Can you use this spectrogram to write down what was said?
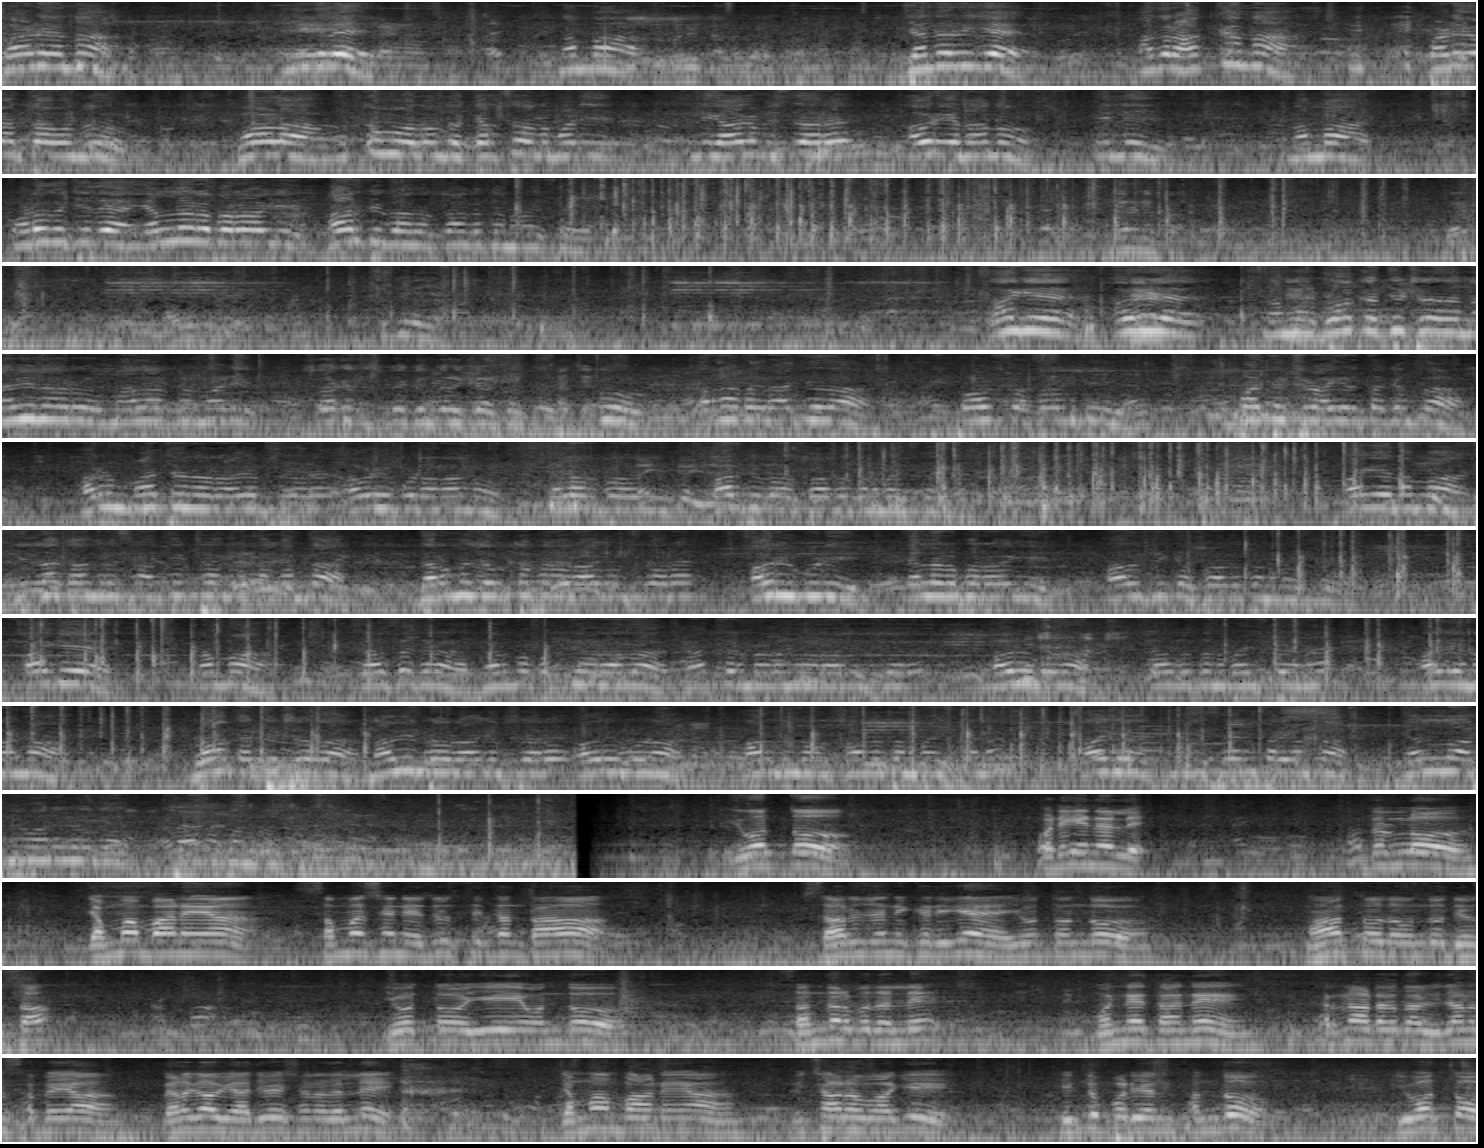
ಬಾಣೆಯನ್ನ ಈಗಲೇ ನಮ್ಮ ಜನರಿಗೆ ಅದರ ಹಕ್ಕನ್ನು ಪಡೆಯುವಂಥ ಒಂದು ಬಹಳ ಉತ್ತಮವಾದ ಒಂದು ಕೆಲಸವನ್ನು ಮಾಡಿ ಇಲ್ಲಿಗೆ ಆಗಮಿಸಿದ್ದಾರೆ. ಅವರಿಗೆ ನಾನು ಇಲ್ಲಿ ನಮ್ಮ ಕೊಡಗು ಜಿಲ್ಲೆಯ ಎಲ್ಲರ ಪರವಾಗಿ ಹಾರ್ದಿಕವಾದ ಸ್ವಾಗತವನ್ನು ವಹಿಸ್ತೇನೆ ಹಾಗೆ ಅವರಿಗೆ ನಮ್ಮ ಬ್ಲಾಕ್ ಅಧ್ಯಕ್ಷರಾದ ನವೀನ್ ಅವರು ಮಾಲಾರ್ಪಣೆ ಮಾಡಿ ಸ್ವಾಗತಿಸಬೇಕಂತ ಹೇಳಿ ಕೇಳ್ಕೊಳ್ತಾರೆ ಕರ್ನಾಟಕ ರಾಜ್ಯದ ಸ್ಪೋರ್ಟ್ಸ್ ಅಥಾರಿಟಿ ಉಪಾಧ್ಯಕ್ಷರಾಗಿರ್ತಕ್ಕಂಥ ಅರುಣ್ ಮಾಚನ್ ಅವರು ಆಗಮಿಸಿದ್ದಾರೆ. ಅವರಿಗೂ ಕೂಡ ನಾನು ಎಲ್ಲರ ಪರವಾಗಿ ಸ್ವಾಗತ ಬಯಸ್ತೇನೆ ಹಾಗೆ ನಮ್ಮ ಜಿಲ್ಲಾ ಕಾಂಗ್ರೆಸ್ನ ಅಧ್ಯಕ್ಷರಾಗಿರ್ತಕ್ಕಂಥ ಧರ್ಮಜ ಉತ್ತಮರವರು ಆಗಮಿಸಿದ್ದಾರೆ. ಅವರಿಗೂ ಕೂಡಿ ಎಲ್ಲರ ಪರವಾಗಿ ಹಾರ್ದಿಕ ಸ್ವಾಗತವನ್ನು ಬಯಸ್ತೇನೆ ಹಾಗೆ ನಮ್ಮ ಶಾಸಕರ ಧರ್ಮಪತ್ನಿಯವರಾದ ಕಾಚರ್ ಮೇಡಮ್ ಅವರು ಆಗಮಿಸಿದ್ದಾರೆ ಅವರು ಕೂಡ ಸ್ವಾಗತವನ್ನು ಬಯಸ್ತೇನೆ ಹಾಗೆ ನಮ್ಮ ಬ್ಲಾಕ್ ಅಧ್ಯಕ್ಷರಾದ ನವೀನ್ ಅವರು ಆಗಮಿಸಿದ್ದಾರೆ ಅವರಿಗೂ ಕೂಡ ಹಾರ್ದಿಕ ಸ್ವಾಗತವನ್ನು ಬಯಸ್ತೇನೆ ಹಾಗೆ ಇಲ್ಲಿ ಸೇರಿರ್ತಕ್ಕಂಥ ಎಲ್ಲ ಅಭಿಮಾನಿಗಳಿಗೆ ಸ್ವಾಗತವನ್ನು ಬಯಸ್ತೇನೆ ಇವತ್ತು ಕೊಡಗಿನಲ್ಲಿ ಅದರಲ್ಲೂ ಜಮ್ಮಬಾಣೆಯ ಸಮಸ್ಯೆಯನ್ನು ಎದುರಿಸ್ತಿದ್ದಂತಹ ಸಾರ್ವಜನಿಕರಿಗೆ ಇವತ್ತೊಂದು ಮಹತ್ವದ ಒಂದು ದಿವಸ. ಇವತ್ತು ಈ ಒಂದು ಸಂದರ್ಭದಲ್ಲಿ ಮೊನ್ನೆ ತಾನೇ ಕರ್ನಾಟಕದ ವಿಧಾನಸಭೆಯ ಬೆಳಗಾವಿ ಅಧಿವೇಶನದಲ್ಲಿ ಜಮಾಂಬಾಣೆಯ ವಿಚಾರವಾಗಿ ತಿದ್ದುಪಡಿಯನ್ನು ತಂದು ಇವತ್ತು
